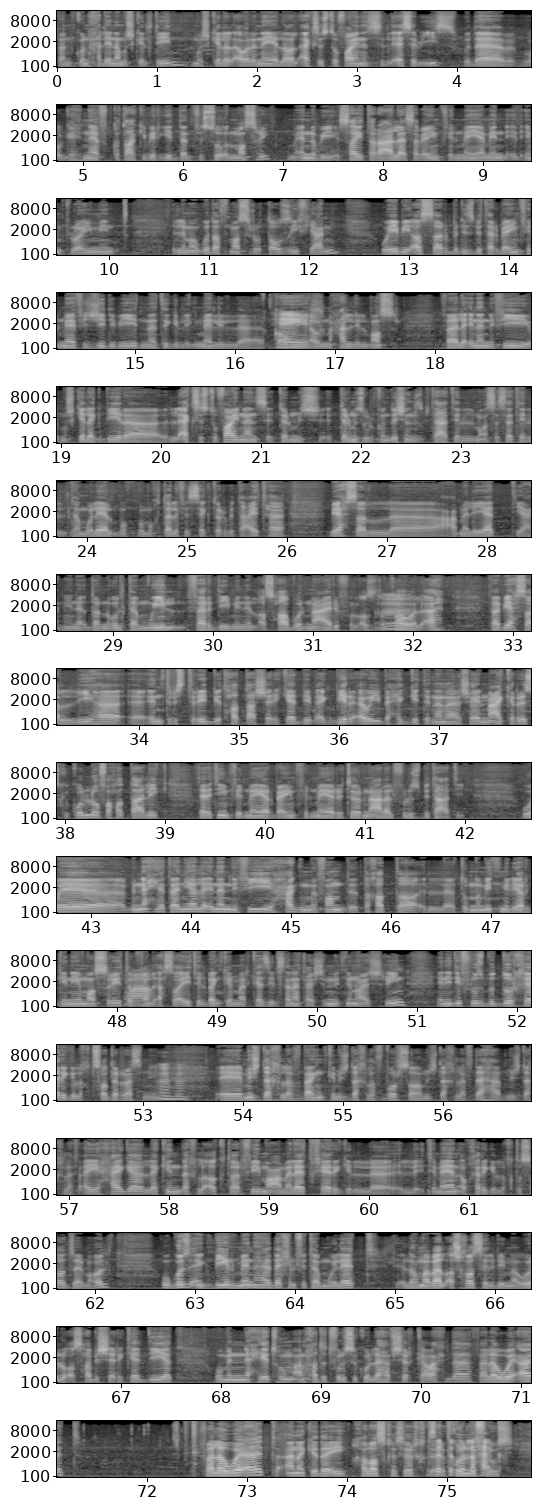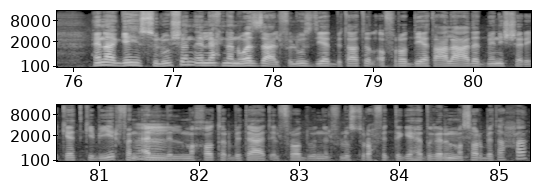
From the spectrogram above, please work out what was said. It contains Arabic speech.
فنكون حلينا مشكلتين. المشكلة الأولانية اللي هو ال access to finance ال SMEs وده واجهناه في قطاع كبير جدا في السوق المصري بما إنه بيسيطر على 70% من ال employment اللي موجودة في مصر والتوظيف يعني وبيأثر بنسبة 40% في ال GDP الناتج الإجمالي القومي. أو المحلي لمصر. فلقينا إن في مشكلة كبيرة ال access to finance ال terms وال conditions بتاعت المؤسسات التمويلية بمختلف ال sector بتاعتها. بيحصل آه، عمليات يعني نقدر نقول تمويل فردي من الأصحاب والمعارف والأصدقاء مم. والأهل. فبيحصل ليها interest rate بيتحط على الشركات بيبقى كبير قوي بحجة إن أنا شايل معاك ال risk كله فأحط عليك 30% 40% return على الفلوس بتاعتي. ومن ناحية تانية لقينا إن في حجم fund تخطى ال 800 مليار جنيه مصري طبقا wow. لإحصائية البنك المركزي لسنة 2022 إن دي فلوس بتدور خارج الاقتصاد الرسمي. آه، مش داخلة في بنك مش داخلة في بورصة مش داخلة في ذهب مش داخلة في أي حاجة لكن داخلة أكتر في معاملات خارج ال- الائتمان أو خارج الاقتصاد زي ما قلت وجزء كبير منها داخل في تمويلات اللي هم بقى الأشخاص اللي بيمولوا أصحاب الشركات ديت ومن ناحيتهم أنا حاطط فلوسي كلها في شركة واحدة فلو وقعت فلو وقعت أنا كده إيه خلاص خسرت, خسرت كل كل حاجة. فلوسي. هنا جه ال solution اللي إحنا نوزع الفلوس ديت بتاعة الأفراد ديت على عدد من الشركات كبير فنقلل المخاطر بتاعة الأفراد وإن الفلوس تروح في اتجاهات غير المسار بتاعها.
